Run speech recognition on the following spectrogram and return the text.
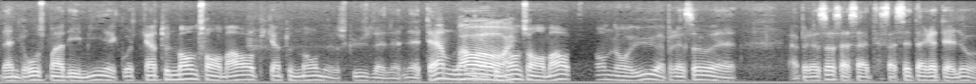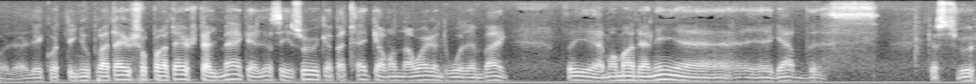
dans une grosse pandémie, écoute, quand tout le monde sont morts, puis quand tout le monde, excuse le, le terme, là, oh, tout ouais. le monde sont morts, tout le monde l'a eu, après ça, euh, après ça, ça, ça, ça s'est arrêté là, là. Écoute, ils nous protègent, surprotègent tellement que là, c'est sûr que peut-être qu'on va en avoir une troisième vague. Tu sais, à un moment donné, euh, regarde, qu'est-ce que tu veux?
